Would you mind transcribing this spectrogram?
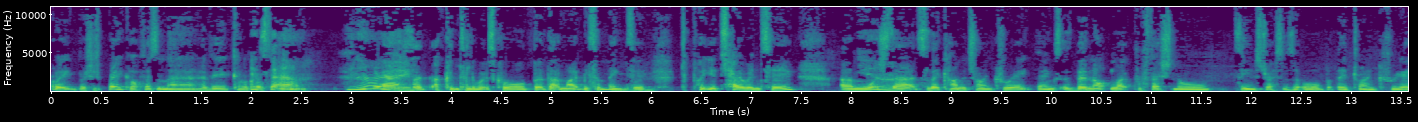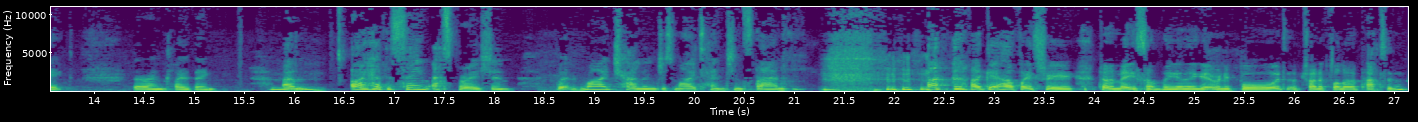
Great British Bake Off, isn't there? Have you come across Is that? No. Yes, I, I couldn't tell you what it's called, but that might be something to, to put your toe into. Um, Watch that. So they kind of try and create things. They're not like professional seamstresses at all, but they try and create their own clothing. Um, I had the same aspiration, but my challenge is my attention span. I, I get halfway through trying to make something and then get really bored of trying to follow a pattern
